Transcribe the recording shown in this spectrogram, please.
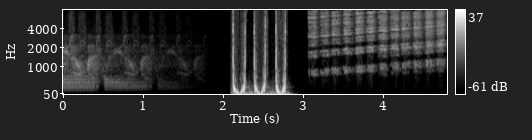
you know, man. Say no man.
